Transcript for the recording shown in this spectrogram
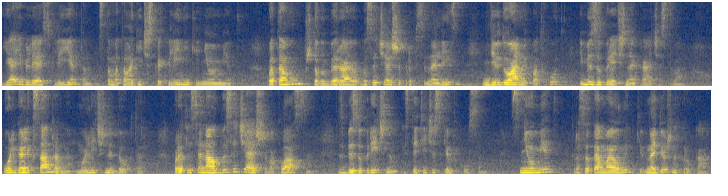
Я являюсь клиентом стоматологической клиники «Неумед», потому что выбираю высочайший профессионализм, индивидуальный подход и безупречное качество. Ольга Александровна – мой личный доктор, профессионал высочайшего класса с безупречным эстетическим вкусом. С «Неумед» красота моей улыбки в надежных руках.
